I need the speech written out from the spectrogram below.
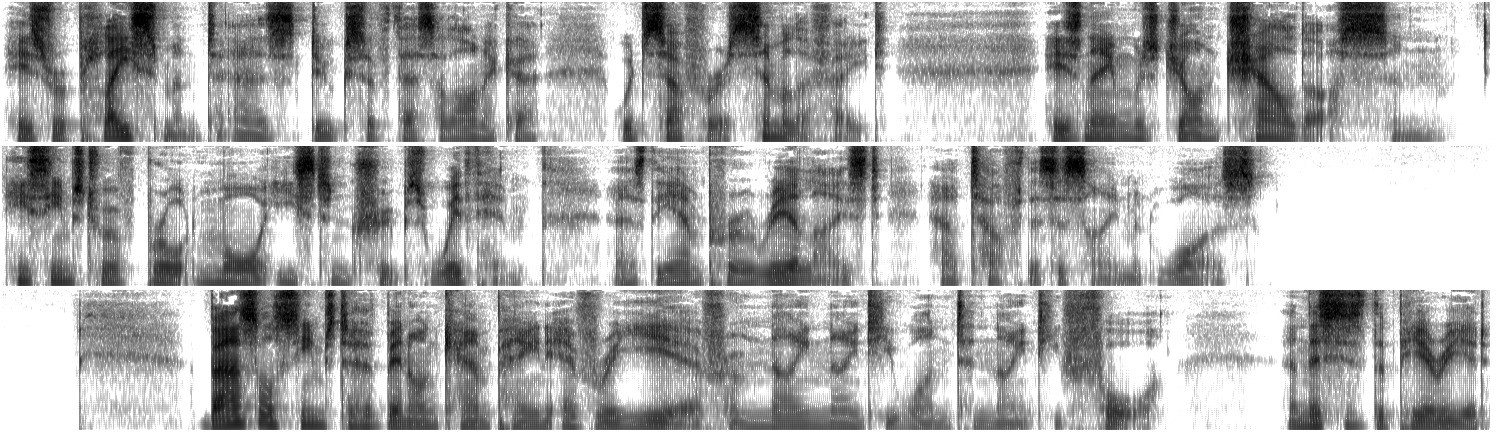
His replacement as Dukes of Thessalonica would suffer a similar fate. His name was John Chaldos, and he seems to have brought more eastern troops with him as the emperor realized how tough this assignment was. Basil seems to have been on campaign every year from 991 to 94, and this is the period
